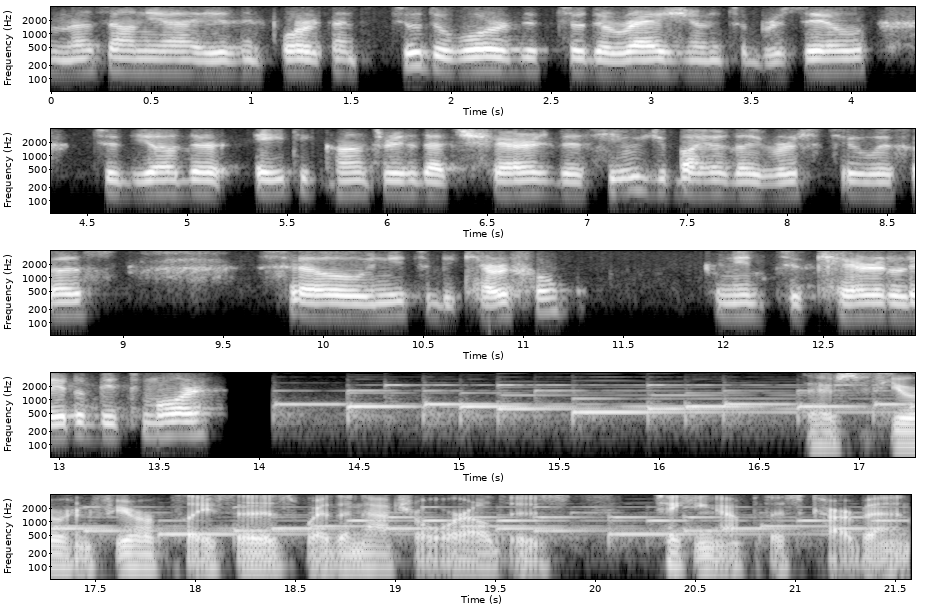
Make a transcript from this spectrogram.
Amazonia is important to the world, to the region, to Brazil, to the other 80 countries that share this huge biodiversity with us. So we need to be careful. We need to care a little bit more there's fewer and fewer places where the natural world is taking up this carbon.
